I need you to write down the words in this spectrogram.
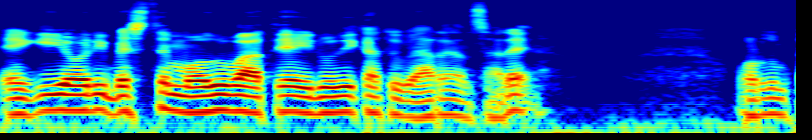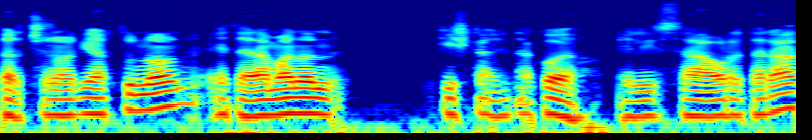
egi hori beste modu batea irudikatu beharrean zare. Orduan pertsona hori hartu non, eta eramanon kiskalitako Eliza horretara,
